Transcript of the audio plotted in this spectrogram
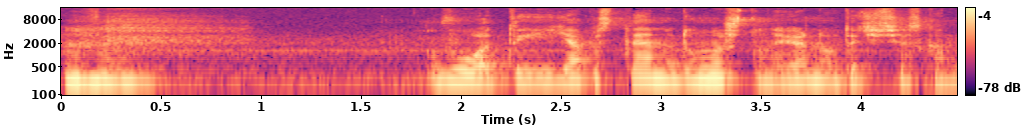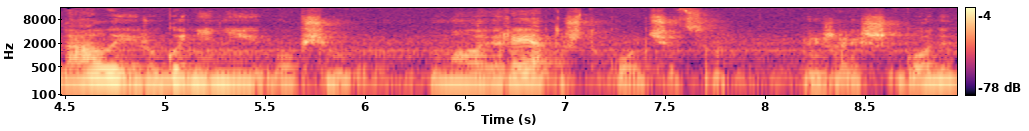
Мгм. Вот, и я постоянно думаю, что, наверное, вот эти все скандалы и ругань, они, в общем, маловероятно, что кончатся в ближайшие годы.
